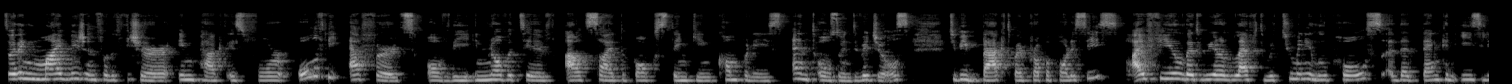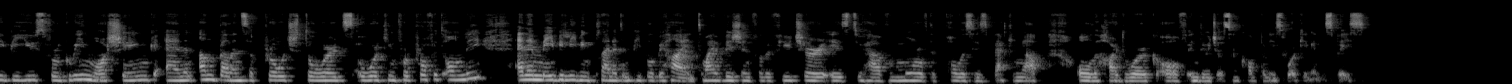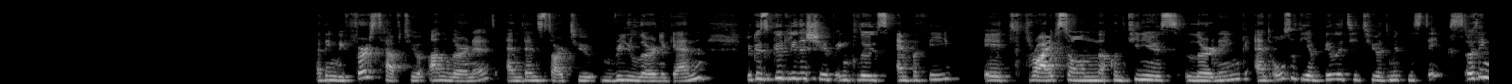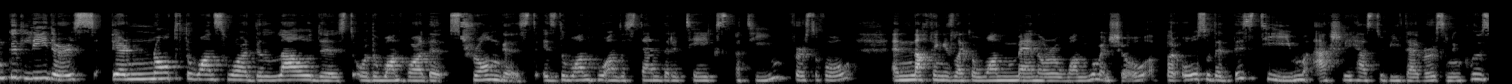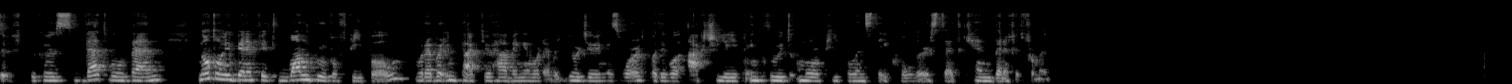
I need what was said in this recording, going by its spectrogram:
So I think my vision for the future impact is for all of the efforts of the innovative, outside the box thinking companies and also individuals to be backed by proper policies. I feel that we are left with too many loopholes that then can easily be used for greenwashing and an unbalanced approach towards working for profit only, and then maybe leaving planet and people behind. My vision for the future is to have more of the policies backing up all the hard work of individuals and companies working in the space. I think we first have to unlearn it and then start to relearn again because good leadership includes empathy, it thrives on continuous learning and also the ability to admit mistakes. So I think good leaders, they're not the ones who are the loudest or the one who are the strongest. It's the one who understand that it takes a team, first of all, and nothing is like a one man or a one woman show, but also that this team actually has to be diverse and inclusive because that will then not only benefit one group of people, whatever impact you're having and whatever you're doing as work, but it will actually include more people and stakeholders that can benefit from it.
